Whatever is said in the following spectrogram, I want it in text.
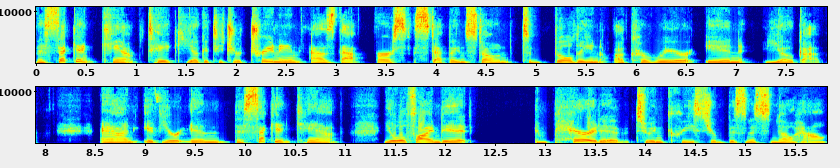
The second camp take yoga teacher training as that first stepping stone to building a career in yoga. And if you're in the second camp, you will find it imperative to increase your business know how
